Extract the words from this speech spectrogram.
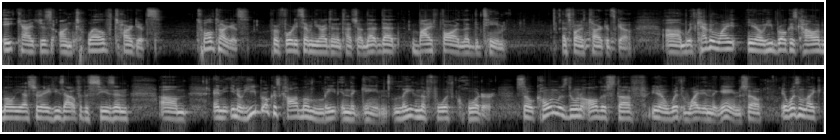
eight catches on 12 targets. 12 targets for 47 yards and a touchdown. That that by far led the team as far as targets go. Um, with Kevin White, you know, he broke his collarbone yesterday. He's out for the season. Um, and, you know, he broke his collarbone late in the game, late in the fourth quarter. So Cohen was doing all this stuff, you know, with White in the game. So it wasn't like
